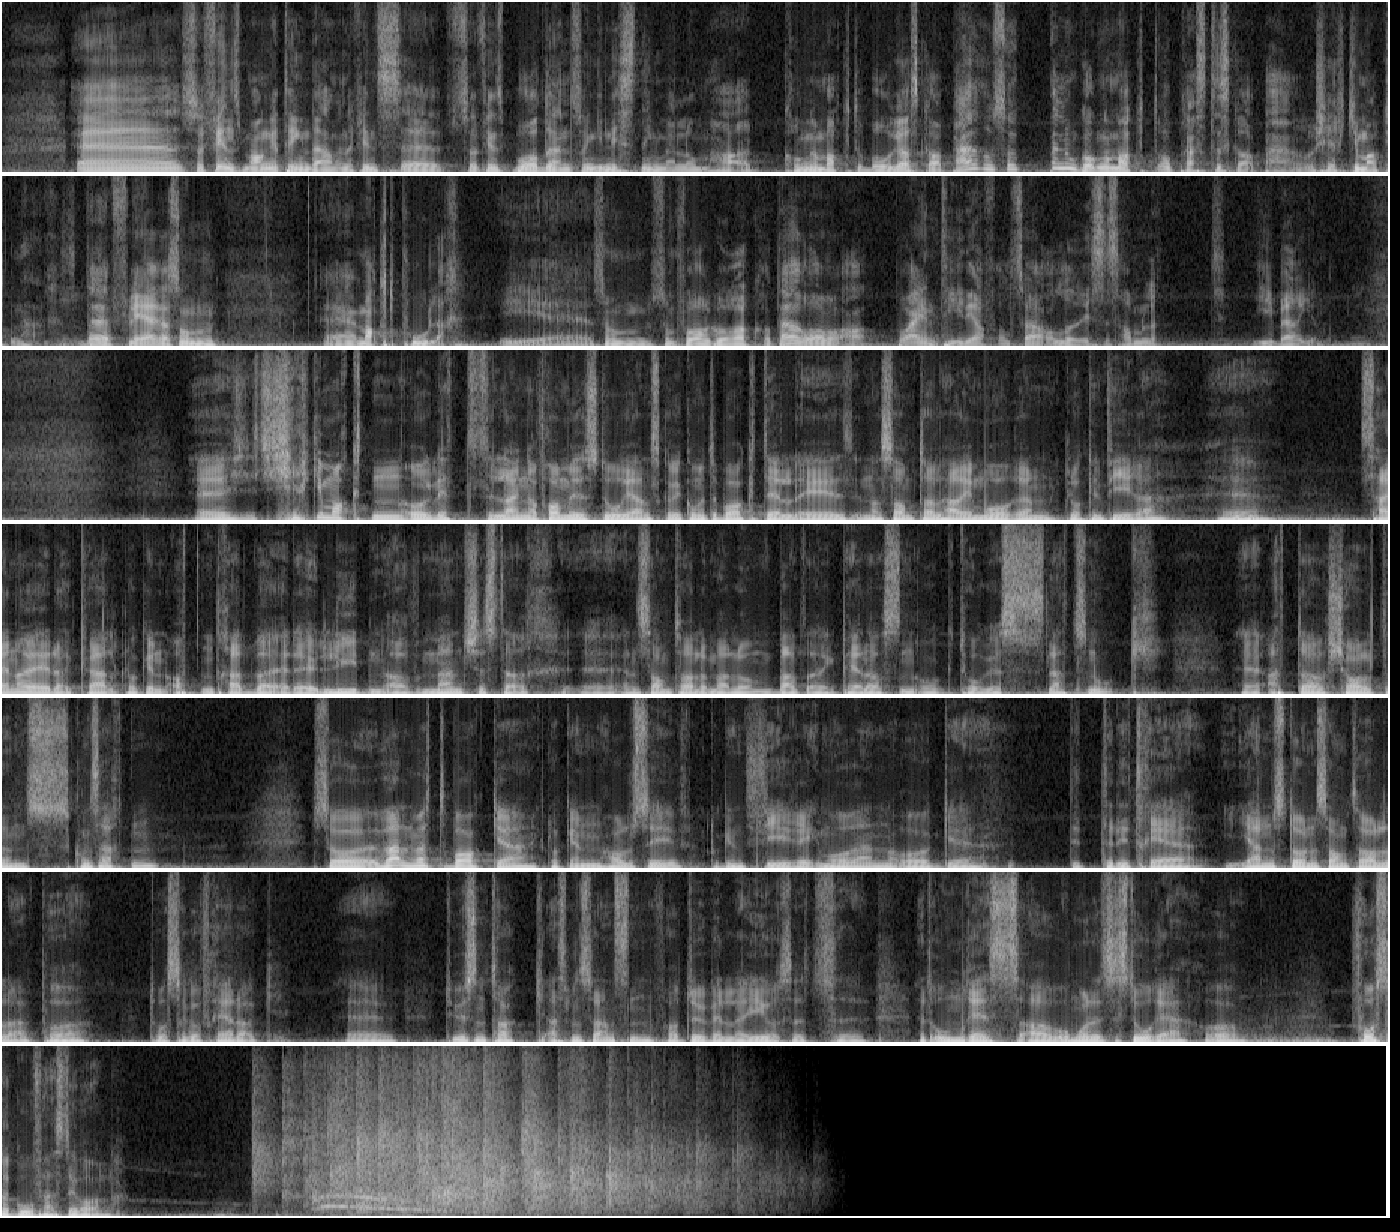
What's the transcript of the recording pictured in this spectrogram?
Eh, så det fins mange ting der, men det fins eh, både en sånn gnisning mellom ha, kongemakt og borgerskap her, og så mellom kongemakt og presteskap her, og kirkemakten her. Så det er flere sånn eh, maktpoler i, eh, som, som, foregår akkurat der. Og på én tid iallfall så er alle disse samlet i Bergen. Eh, kirkemakten og litt lenger fram i historien skal vi komme tilbake til i en samtale her i morgen klokken fire. Mm. Senere i kveld klokken 18.30 er det 'Lyden av Manchester'. En samtale mellom Bernt Erik Pedersen og Torgus Slettsnok eh, etter Charltons-konserten. Så vel møtt tilbake klokken halv syv, klokken fire i morgen og eh, til de tre gjenstående samtalene på torsdag og fredag. Eh, tusen takk, Espen Svendsen, for at du ville gi oss et, eh, et omriss av områdets historie. Og fortsatt god festival.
